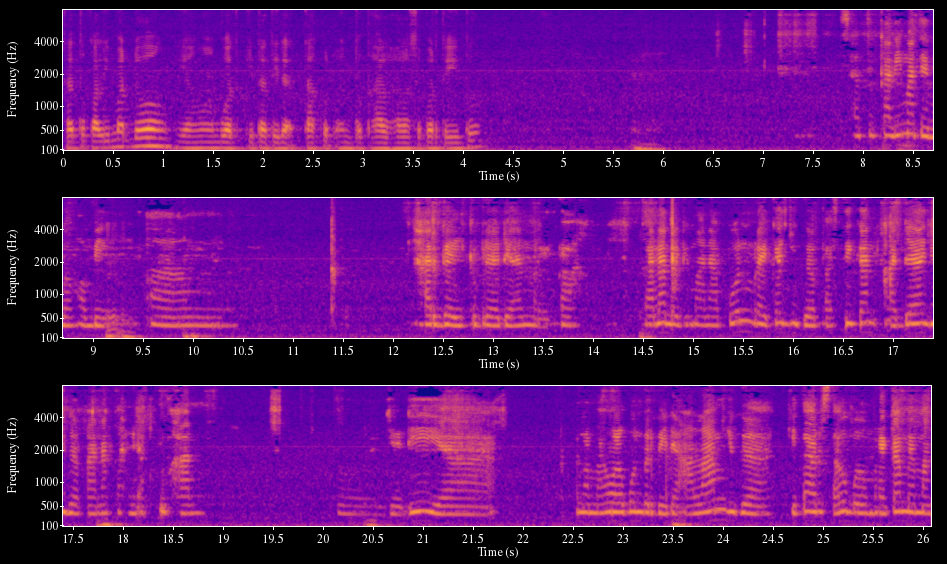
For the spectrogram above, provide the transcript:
satu kalimat dong yang membuat kita tidak takut untuk hal-hal seperti itu. Satu kalimat ya Bang Hombing. Mm-mm. Em, hargai keberadaan mereka. Karena bagaimanapun mereka juga pasti kan ada juga karena kehendak Tuhan. Tuh, Jadi ya namanya walaupun berbeda alam juga kita harus tahu bahwa mereka memang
